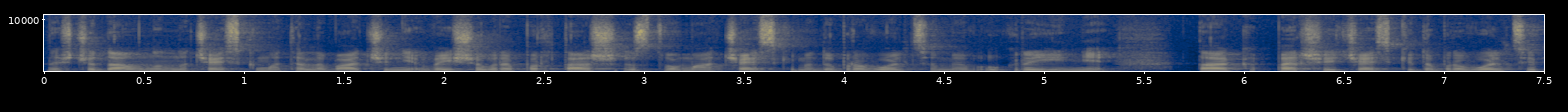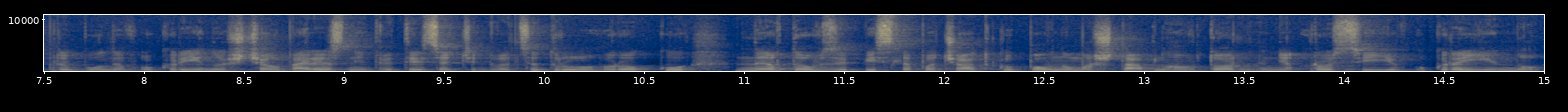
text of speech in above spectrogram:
Нещодавно на чеському телебаченні вийшов репортаж з двома чеськими добровольцями в Україні. Так, перші чеські добровольці прибули в Україну ще в березні 2022 року, невдовзі після початку повномасштабного вторгнення Росії в Україну.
